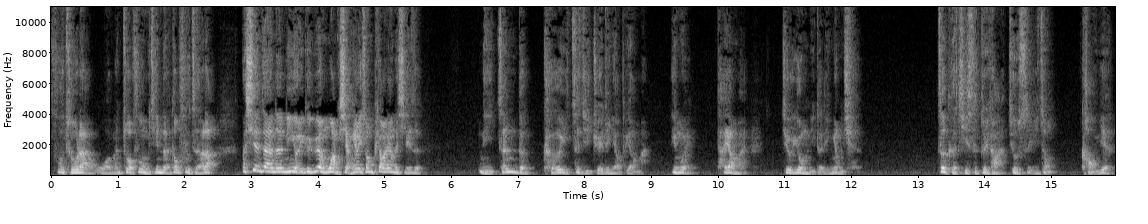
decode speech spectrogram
付出了，我们做父母亲的都负责了。那现在呢，你有一个愿望，想要一双漂亮的鞋子，你真的可以自己决定要不要买，因为他要买，就用你的零用钱。这个其实对他就是一种考验。”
